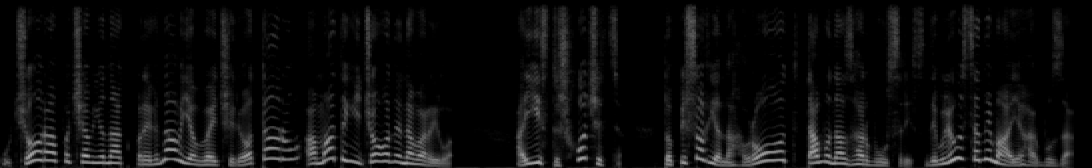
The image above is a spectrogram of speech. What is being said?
Учора, почав юнак, пригнав я ввечері отару, а мати нічого не наварила. А їсти ж хочеться, то пішов я на город, там у нас гарбуз ріс. Дивлюся, немає гарбуза.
